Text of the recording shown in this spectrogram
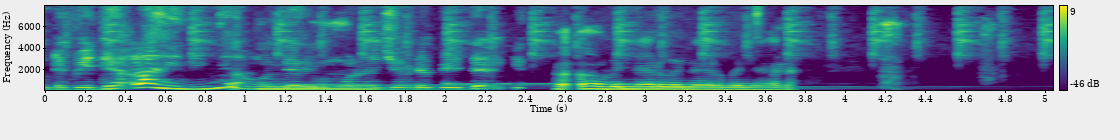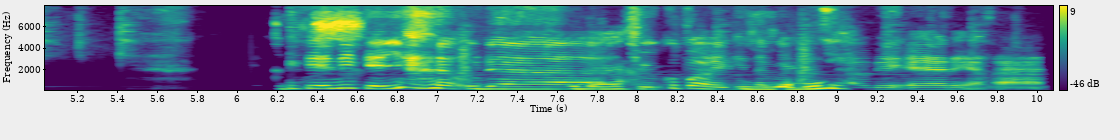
udah beda lah ininya. Hmm. dari umur aja udah beda gitu. Uh, bener bener bener. Oke, ini kayaknya udah, udah. cukup kali kita iya. bahas LDR ya kan.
